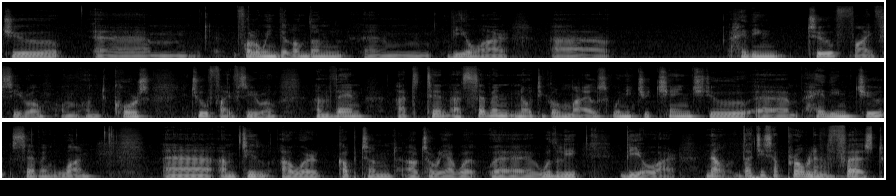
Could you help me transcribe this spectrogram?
to um, following the London um, VOR uh, heading 250 on, on course 250 and then at 10 at 7 nautical miles we need to change to um, heading 271 uh, until our Cobham, oh, sorry, our uh, Woodley VOR. Now that is a problem first.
